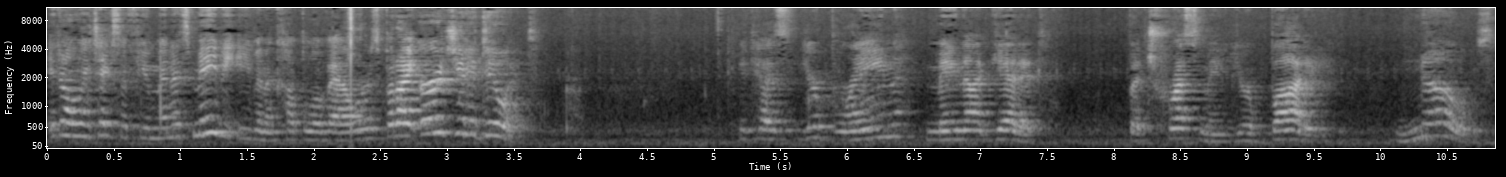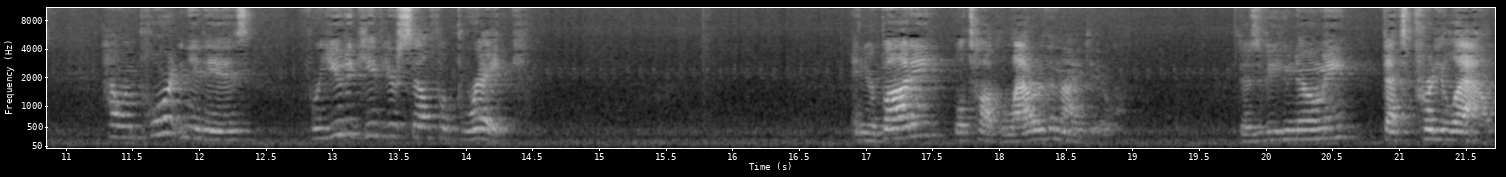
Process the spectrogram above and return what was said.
It only takes a few minutes, maybe even a couple of hours, but I urge you to do it. Because your brain may not get it, but trust me, your body knows how important it is for you to give yourself a break. And your body will talk louder than I do. Those of you who know me, that's pretty loud.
